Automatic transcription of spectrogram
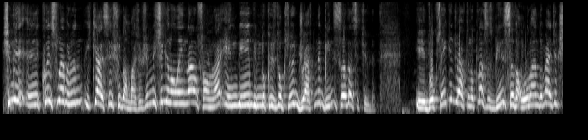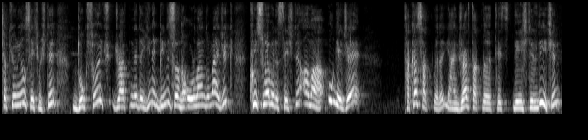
Şimdi e, Chris Webber'ın hikayesi şuradan başlıyor. Şimdi Michigan olayından sonra NBA 1993 draftında birinci sırada seçildi. E, 92 draftını hatırlarsanız birinci sırada Orlando Magic Shaquille O'Neal seçmişti. 93 draftında da yine birinci sırada Orlando Magic Chris Webber'ı seçti ama o gece takas hakları yani draft hakları değiştirildiği için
